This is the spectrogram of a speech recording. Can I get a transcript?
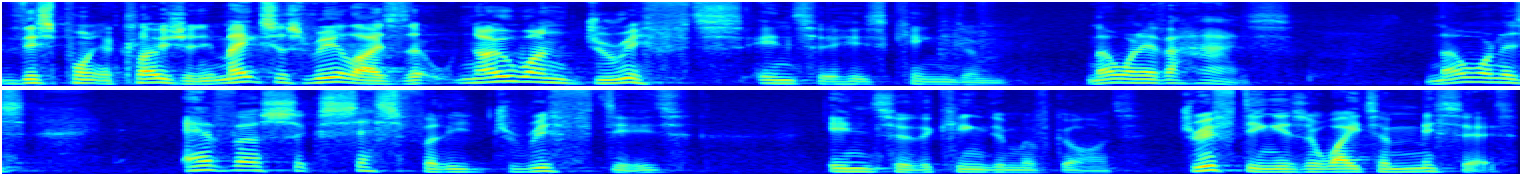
this point of closure. And it makes us realize that no one drifts into his kingdom. No one ever has. No one has ever successfully drifted into the kingdom of God. Drifting is a way to miss it.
